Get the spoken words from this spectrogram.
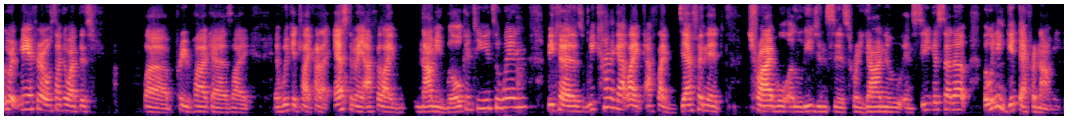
we were. Me and Pharaoh was talking about this uh, pre-podcast. Like, if we could like kind of estimate, I feel like Nami will continue to win because we kind of got like I feel like definite tribal allegiances for Yanu and Siga set up, but we didn't get that for Nami.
